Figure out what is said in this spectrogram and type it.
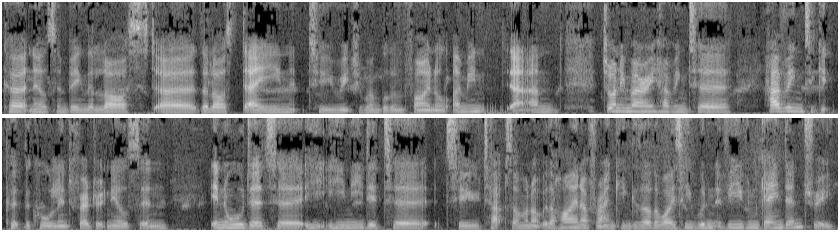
Kurt Nielsen being the last uh, the last Dane to reach a Wimbledon final. I mean, and Jonny Marray having to having to get, put the call into Frederik Nielsen in order to he, he needed to to tap someone up with a high enough ranking because otherwise he wouldn't have even gained entry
